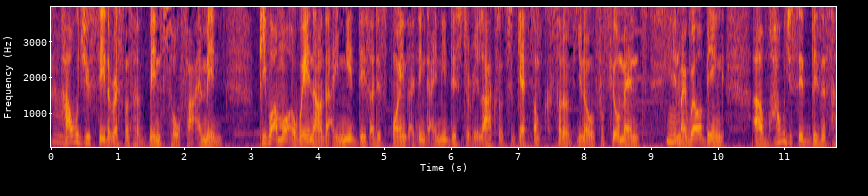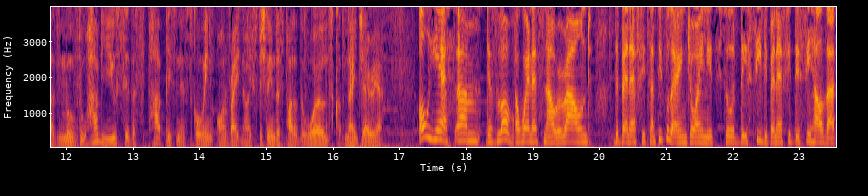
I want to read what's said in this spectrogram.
Hmm. How would you say the response have been so far? I mean, people are more aware now that I need this at this point. I think I need this to relax or to get some sort of, you know, fulfillment Yeah. in my well-being. Um, how would you say business has moved? How do you see the spa business going on right now, especially in this part of the world, Nigeria? Oh yes, um, there's a lot of awareness now around the benefits, and people are enjoying it. So they see the benefit, they see how that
